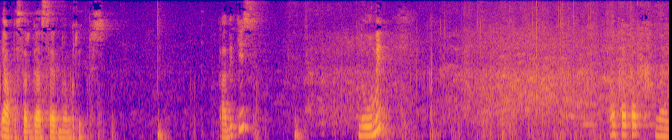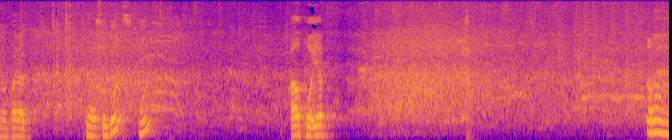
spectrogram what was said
jāpasargā sevi no gripas? Kadiķis? Dūmi? Op, op, op. Nē, nav pārāk liels uguns. Un? Elpoja. Oh,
